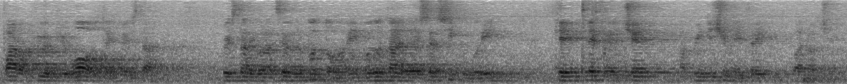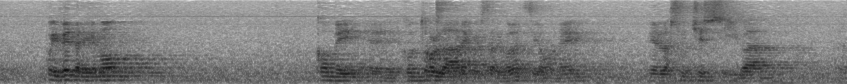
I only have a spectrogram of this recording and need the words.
farò più e più volte questa, questa regolazione del bottone in modo tale da essere sicuri che le frecce a 15 metri vanno al centro. Poi vedremo come eh, controllare questa regolazione nella successiva eh,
